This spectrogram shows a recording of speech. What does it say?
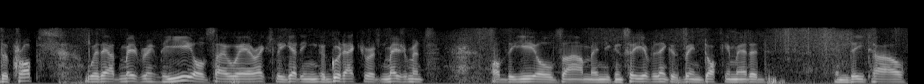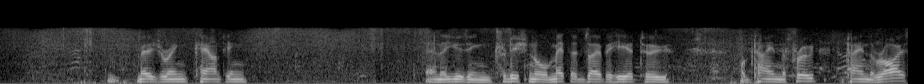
the, crops without measuring the yield. So we're actually getting a good accurate measurements of the yields um, and you can see everything has been documented in detail. Measuring, counting and they're using traditional methods over here to obtain the fruit, obtain the rice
